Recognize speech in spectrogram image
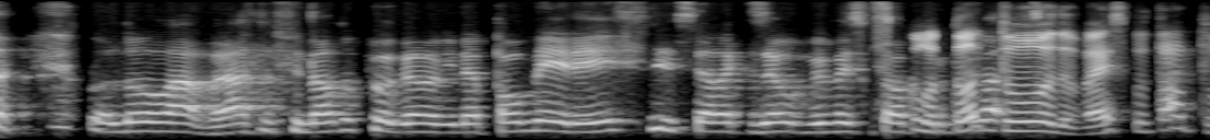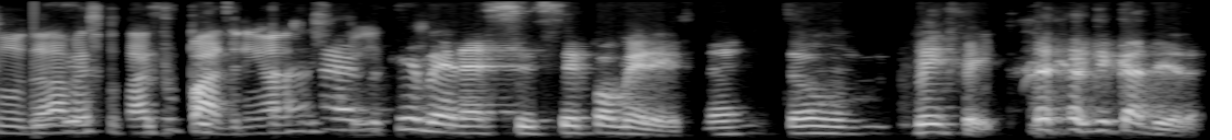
Mandou um abraço no final do programa, né? Palmeirense, se ela quiser ouvir, vai escutar Escutou o tudo, vai escutar tudo. Ela vai escutar que o padrinho ela respeita. É, quem merece ser palmeirense, né? Então, bem feito. Brincadeira.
